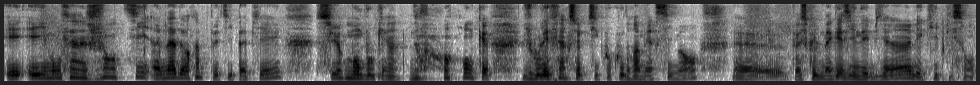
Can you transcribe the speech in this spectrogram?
Et, ils m'ont fait un gentil, un adorable petit papier sur mon bouquin. Donc, je voulais faire ce petit coucou de remerciement parce que le magazine est bien, l'équipe, ils sont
